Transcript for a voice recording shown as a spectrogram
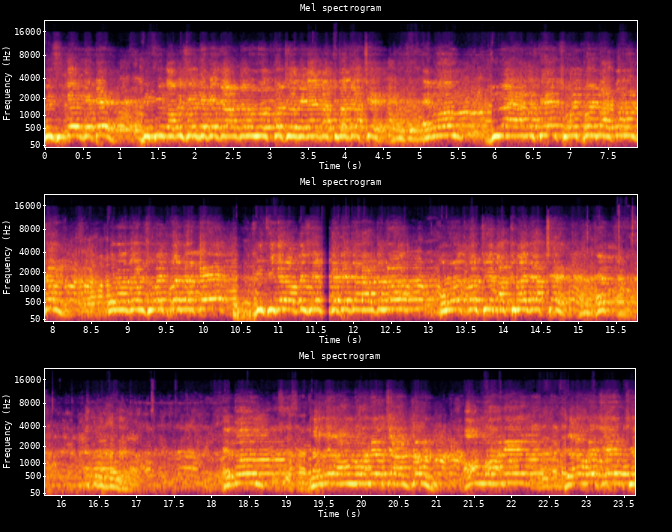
বিসিকের গেটে বিসিক অফিসের গেটে যাওয়ার জন্য অনুরোধ করছে ওই জায়গায় বাচ্চা যাচ্ছে এবং জুলাই আগস্টে শহীদ পরিবার পনেরো জন পনেরো জন শহীদ পরিবারকে বিসিকের অফিসের গেটে যাওয়ার জন্য অনুরোধ করছি বাচ্চা যাচ্ছে এবং এবং তাদের অঙ্গহানি হচ্ছে আটজন অঙ্গহানি যারা হয়েছেন সে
